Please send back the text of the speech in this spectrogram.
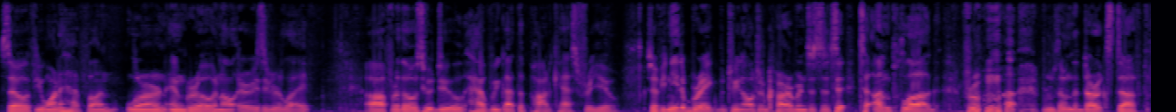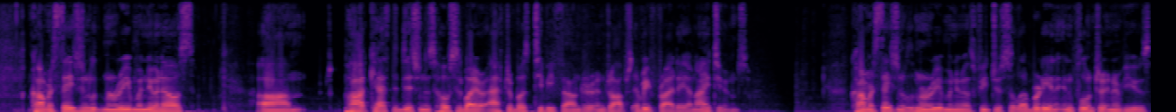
So, if you want to have fun, learn, and grow in all areas of your life, uh, for those who do, have we got the podcast for you? So if you need a break between Altered Carbon, just to, to, unplug from from some of the dark stuff, Conversations with Marie Menounos, um, podcast edition is hosted by our AfterBuzz TV founder and drops every Friday on iTunes. Conversations with Maria Menounos features celebrity and influencer interviews,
